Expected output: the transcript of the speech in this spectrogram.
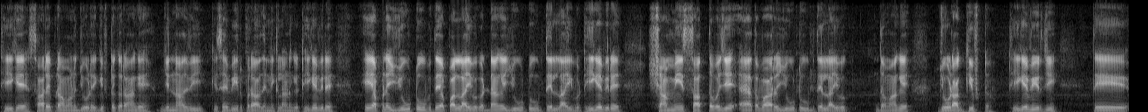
ਠੀਕ ਹੈ, ਸਾਰੇ ਭਰਾਵਾਂ ਨੂੰ ਜੋੜੇ ਗਿਫਟ ਕਰਾਂਗੇ, ਜਿੰਨਾ ਵੀ ਕਿਸੇ ਵੀਰ ਭਰਾ ਦੇ ਨਿਕਲਣਗੇ, ਠੀਕ ਹੈ ਵੀਰੇ। ਇਹ ਆਪਣੇ YouTube ਤੇ ਆਪਾਂ ਲਾਈਵ ਕੱਢਾਂਗੇ, YouTube ਤੇ ਲਾਈਵ ਠੀਕ ਹੈ ਵੀਰੇ। ਸ਼ਾਮੀ 7 ਵਜੇ ਐਤਵਾਰ YouTube ਤੇ ਲਾਈਵ ਦਵਾਂਗੇ, ਜੋੜਾ ਗਿਫਟ, ਠੀਕ ਹੈ ਵੀਰ ਜੀ। ਤੇ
